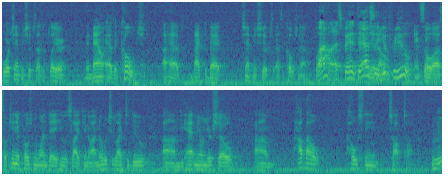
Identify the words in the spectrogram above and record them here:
four championships as a player, and now as a coach, I have back-to-back championships as a coach now. Wow, that's fantastic. You know. Good for you. And so, uh, so Kenny approached me one day. He was like, you know, I know what you like to do. Um, you had me on your show. Um, how about hosting Chalk Talk hmm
